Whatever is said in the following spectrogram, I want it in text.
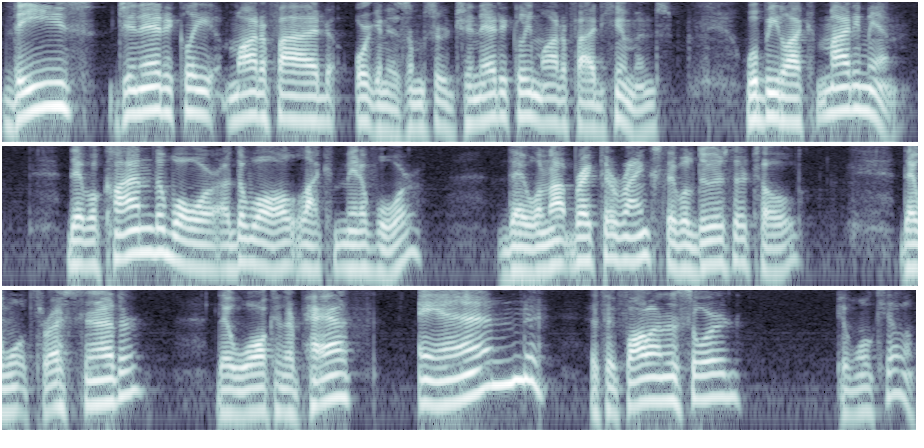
These genetically modified organisms or genetically modified humans will be like mighty men. They will climb the war of the wall like men of war. They will not break their ranks. They will do as they're told. They won't thrust another. They will walk in their path. And if they fall on the sword, it won't kill them.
